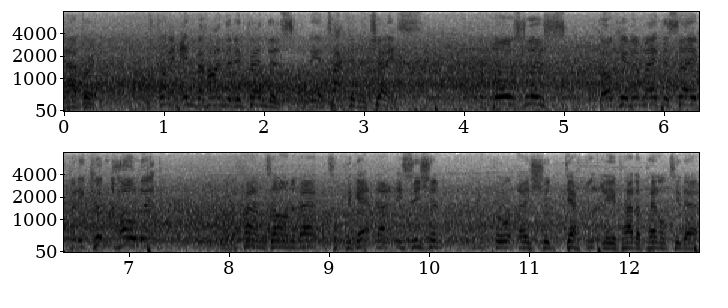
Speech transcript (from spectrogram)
Gnabry. He's got it in behind the defenders for the attack and the chase. The ball's loose. Goalkeeper made the save, but he couldn't hold it. Well, the fans aren't about to forget that decision. They thought they should definitely have had a penalty there.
